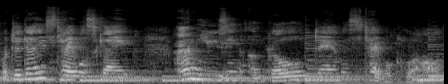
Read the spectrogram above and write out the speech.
For today's tablescape, I'm using a gold damask tablecloth.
